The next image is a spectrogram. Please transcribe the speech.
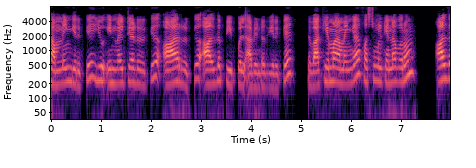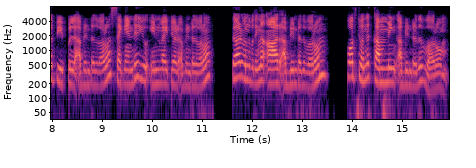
கம்மிங் இருக்கு யூ இன்வைட்டட் இருக்கு ஆர் இருக்கு ஆல் த பீப்புள் அப்படின்றது இருக்கு. இந்த வாக்கியமா அமைங்க. ஃபர்ஸ்ட் உங்களுக்கு என்ன வரும்? ஆல் த பீப்புள் அப்படின்றது வரும். செகண்டு யூ இன்வைட்டட் அப்படின்றது வரும். தேர்ட் வந்து பார்த்தீங்கன்னா ஆர் அப்படின்றது வரும். ஃபோர்த் வந்து கம்மிங் அப்படின்றது வரும்.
